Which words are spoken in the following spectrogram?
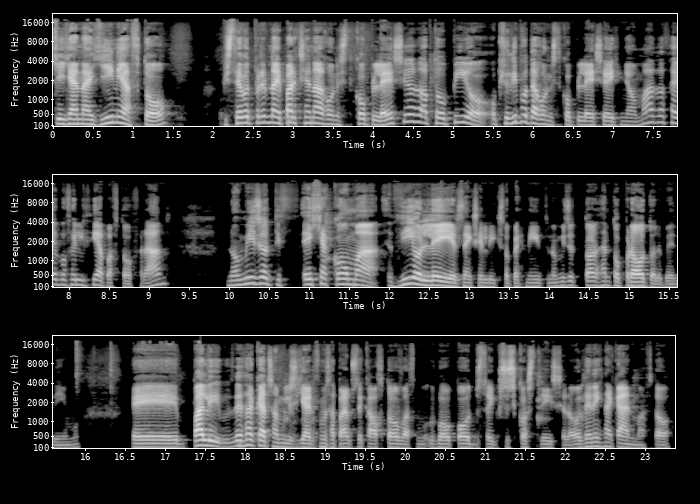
Και για να γίνει αυτό, πιστεύω ότι πρέπει να υπάρξει ένα αγωνιστικό πλαίσιο από το οποίο οποιοδήποτε αγωνιστικό πλαίσιο έχει μια ομάδα θα υποφεληθεί από αυτό ο Φραντ. Νομίζω ότι έχει ακόμα δύο layers να εξελίξει το παιχνίδι του. Νομίζω ότι τώρα θα είναι το πρώτο, ρε παιδί μου. Ε, πάλι δεν θα κάτσω να μιλήσω για αριθμούς, θα πάρει τους 18 βαθμού πόντους στο 20-23, ξέρω. Δεν έχει να κάνει με αυτό.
